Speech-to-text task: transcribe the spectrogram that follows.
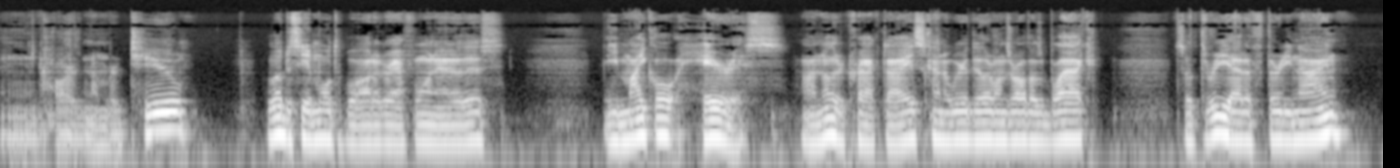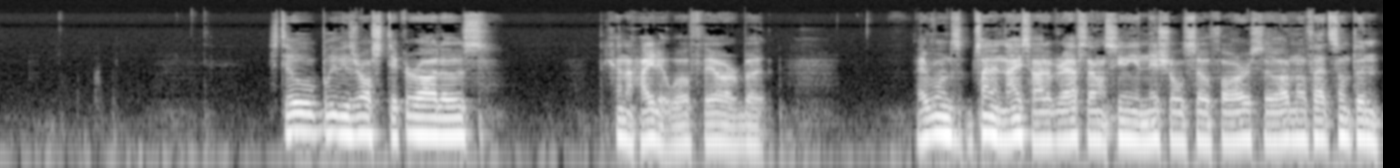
And card number two. Love to see a multiple autograph one out of this. A Michael Harris. Another cracked ice. Kind of weird. The other ones are all those black. So three out of 39. Still believe these are all sticker autos. They kind of hide it well if they are, but everyone's signing nice autographs. I don't see any initials so far, so I don't know if that's something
